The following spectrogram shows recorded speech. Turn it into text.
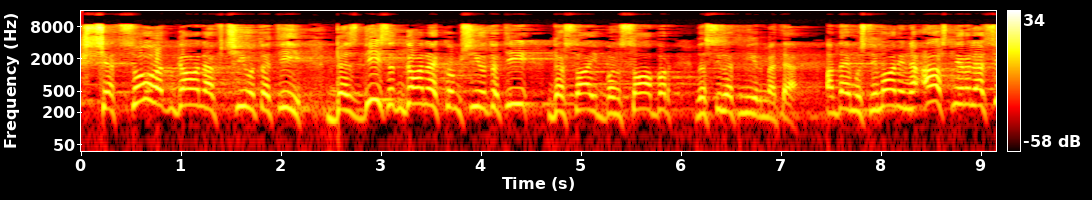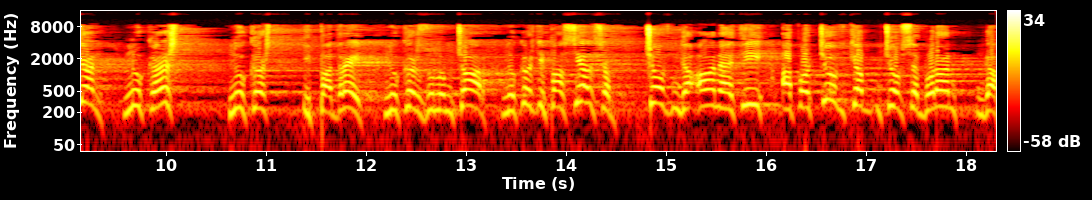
shqetësohet nga ana e fqijut të tij, bezdiset nga ana e komshiut të tij, ndërsa ai bën sabër dhe sillet mirë me të. Andaj muslimani në asnjë relacion nuk është nuk është i padrejtë, nuk është zullumqar, nuk është i pasjellshëm, qoftë nga ana e tij apo qoftë qoftë se buron nga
